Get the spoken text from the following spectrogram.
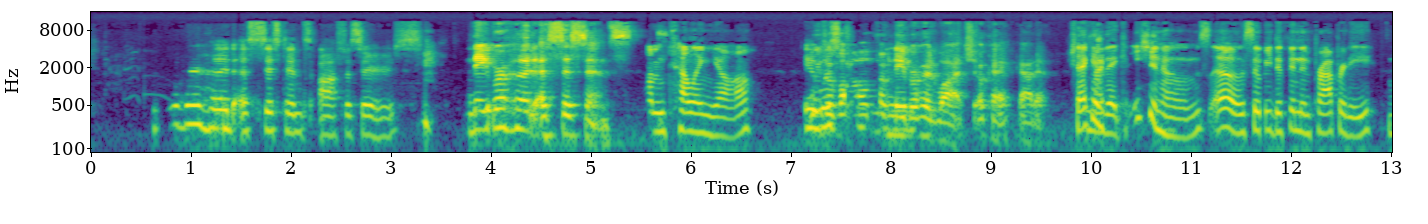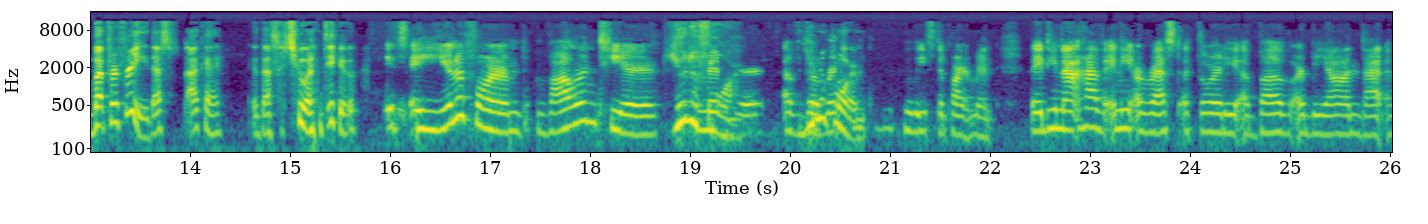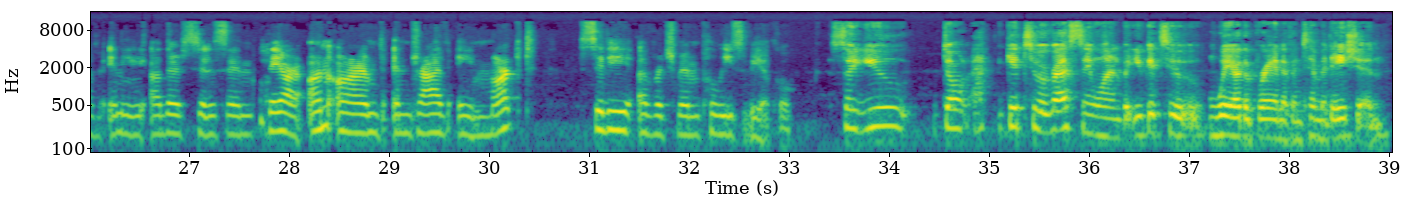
Neighborhood assistance officers. Neighborhood assistance. I'm telling y'all. It We've was evolved from neighborhood watch. Okay, got it. Checking My- vacation homes. Oh, so we defending property, but for free. That's okay. If that's what you want to do. it's a uniformed volunteer Uniform. member of the Uniformed. Richmond Police Department. They do not have any arrest authority above or beyond that of any other citizen. They are unarmed and drive a marked City of Richmond police vehicle. So you don't get to arrest anyone, but you get to wear the brand of intimidation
